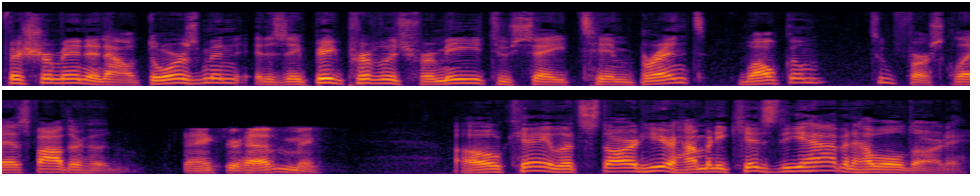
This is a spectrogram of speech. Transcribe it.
fisherman, and outdoorsman. It is a big privilege for me to say, Tim Brent, welcome to First Class Fatherhood. Thanks for having me. Okay, let's start here. How many kids do you have, and how old are they?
